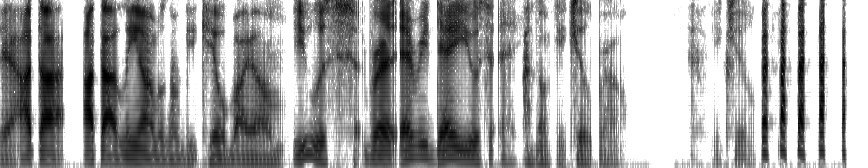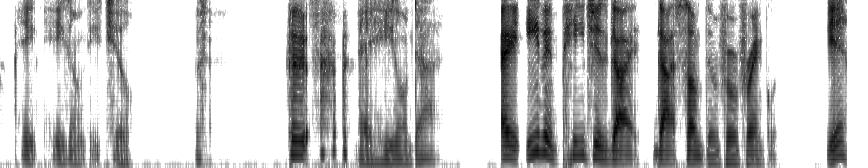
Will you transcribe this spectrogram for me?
Yeah. I thought I thought Leon was gonna get killed by um. You was bro every day you was hey, he gonna get killed, bro. Get killed. he he gonna get killed. Hey, he gonna die. hey, even Peaches got got something from Franklin. Yeah.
